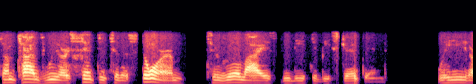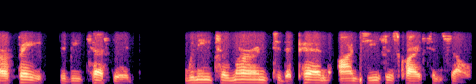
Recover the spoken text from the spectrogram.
Sometimes we are sent into the storm to realize we need to be strengthened. We need our faith to be tested. We need to learn to depend on Jesus Christ Himself.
